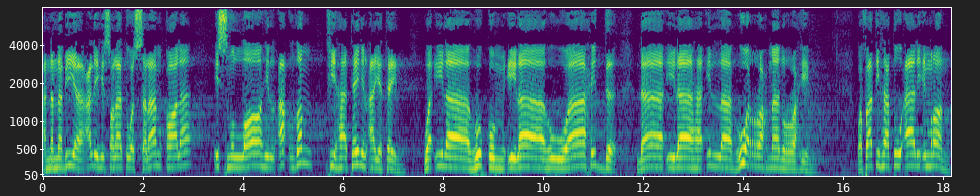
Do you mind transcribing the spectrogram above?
anna Nabiyya alaihi salatu wassalam qala ismullahil a'zam fi hatainil ayatain wa ilahukum ilahu wahid la ilaha illa huwa rahmanur rahim wa fatihatu ali imran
